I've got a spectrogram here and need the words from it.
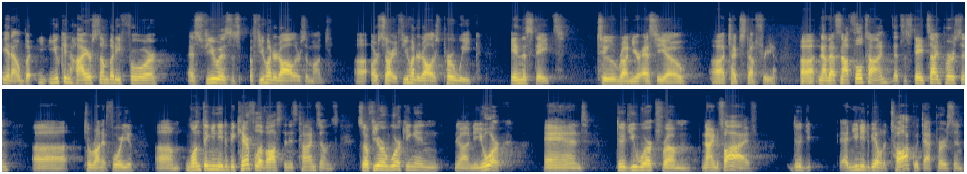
you know, but you can hire somebody for as few as a few hundred dollars a month, uh, or sorry, a few hundred dollars per week in the states to run your SEO uh, type stuff for you. Uh, now, that's not full time. That's a stateside person uh, to run it for you. Um, one thing you need to be careful of, Austin, is time zones. So if you're working in uh, New York and dude, you work from nine to five, dude, you, and you need to be able to talk with that person.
